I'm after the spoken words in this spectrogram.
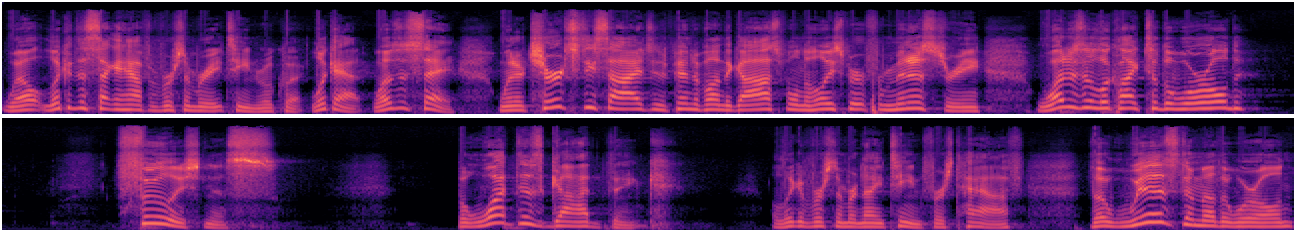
Well, look at the second half of verse number 18 real quick. Look at it. What does it say? When a church decides to depend upon the gospel and the Holy Spirit for ministry, what does it look like to the world? Foolishness. But what does God think? Well, look at verse number 19, first half. The wisdom of the world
